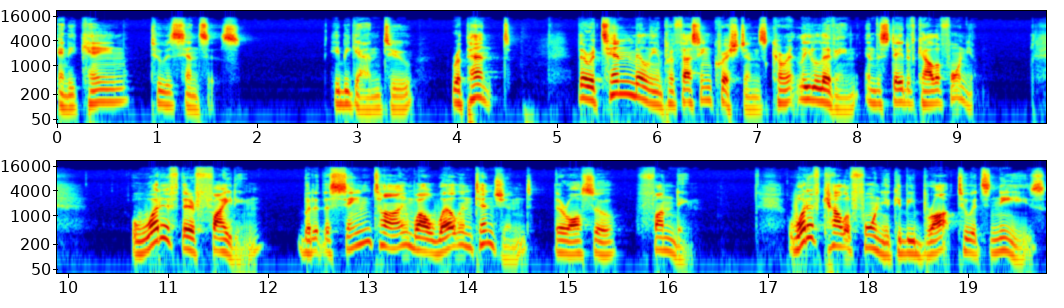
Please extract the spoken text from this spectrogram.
and he came to his senses. He began to repent. There are 10 million professing Christians currently living in the state of California. What if they're fighting, but at the same time, while well intentioned, they're also funding? What if California could be brought to its knees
